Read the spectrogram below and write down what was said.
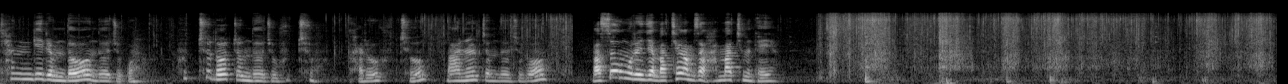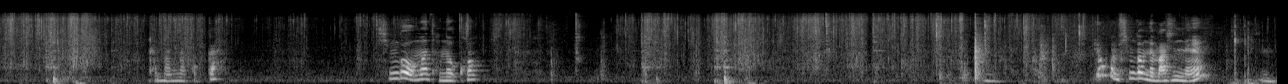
참기름도 넣어주고 후추도 좀 넣어주고 후추 가루 후추 마늘 좀 넣어주고 맛소금으로 이제 맞춰가면서 한 맞추면 돼요 간 만나볼까? 싱거우면 더 넣고. 음. 조금 싱겁네 맛있네. 음.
